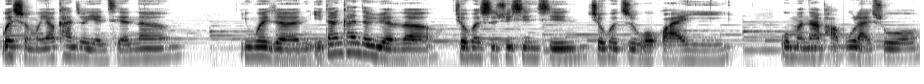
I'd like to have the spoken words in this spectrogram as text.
为什么要看着眼前呢？因为人一旦看得远了，就会失去信心，就会自我怀疑。我们拿跑步来说，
